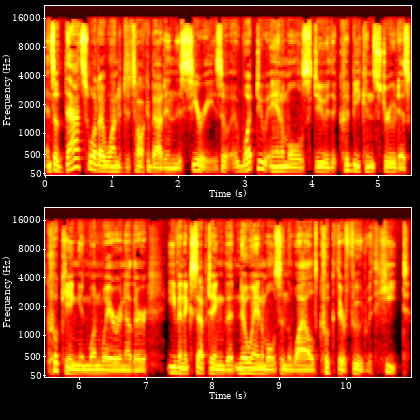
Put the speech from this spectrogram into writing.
And so that's what I wanted to talk about in this series. Uh, what do animals do that could be construed as cooking in one way or another, even accepting that no animals in the wild cook their food with heat?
